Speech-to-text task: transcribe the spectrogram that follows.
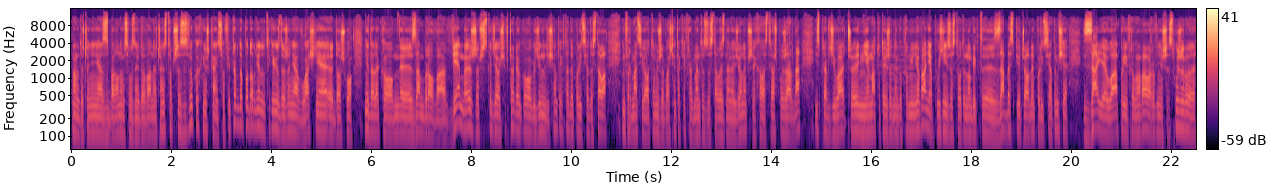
mamy do czynienia z balonem, są znajdowane często przez zwykłych mieszkańców. I prawdopodobnie do takiego zdarzenia właśnie doszło niedaleko e, Zambrowa. Wiemy, że wszystko działo się wczoraj około godziny 10. Wtedy policja dostała informację o tym, że właśnie takie fragmenty zostały znalezione. Przyjechała straż pożarna i sprawdziła, czy nie ma tutaj żadnego promieniowania. Później został ten obiekt e, zabezpieczony. Policja tym się zajęła, poinformowała również służby,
